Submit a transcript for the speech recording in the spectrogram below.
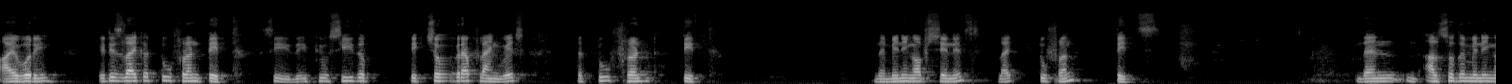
ivory. It is like a two front teeth. See, if you see the pictograph language, the two front teeth. The meaning of shin is like two front teeth. Then also the meaning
